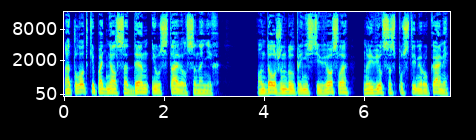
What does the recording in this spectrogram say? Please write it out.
От лодки поднялся Дэн и уставился на них. Он должен был принести весла, но явился с пустыми руками,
